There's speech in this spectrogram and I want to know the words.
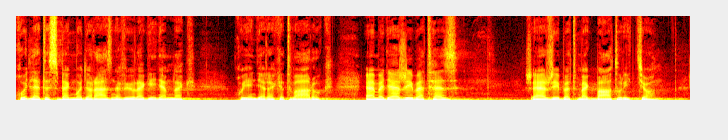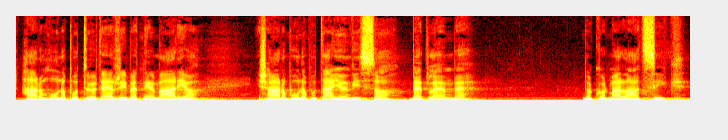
Hogy lehet ezt megmagyarázni a vőlegényemnek, hogy én gyereket várok? Elmegy Erzsébethez, és Erzsébet megbátorítja. Három hónapot tölt Erzsébetnél Mária, és három hónap után jön vissza Betlehembe, de akkor már látszik,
